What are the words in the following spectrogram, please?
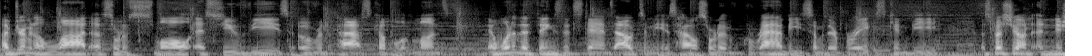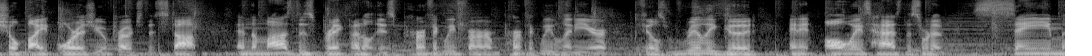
I've driven a lot of sort of small SUVs over the past couple of months. And one of the things that stands out to me is how sort of grabby some of their brakes can be, especially on initial bite or as you approach the stop. And the Mazda's brake pedal is perfectly firm, perfectly linear, feels really good, and it always has the sort of same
